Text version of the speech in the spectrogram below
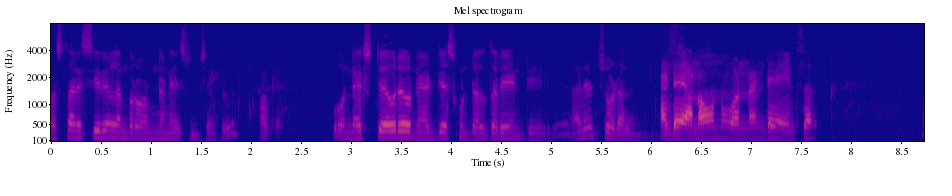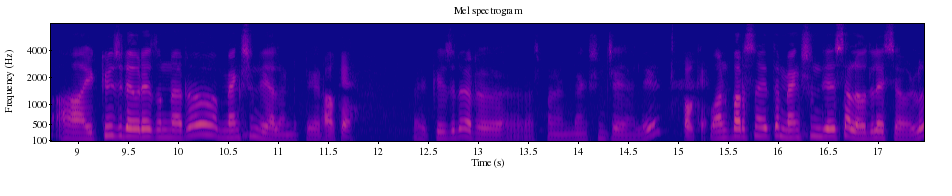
ప్రస్తుతానికి సీరియల్ నెంబర్ వన్ అనేసి ఉంచారు ఓకే. ఓ నెక్స్ట్ ఎవరెవరిని యాడ్ చేసుకుంటూ వెళ్తారు ఏంటి అనేది చూడాలండి. అంటే అనౌన్ వన్ అంటే ఏంటి సార్? ఆ అక్యూజ్డ్ ఎవరైతే ఉన్నారో మెన్షన్ చేయాలండి పేరు. Okay. Accused or respondent mention చేయాలి. ఓకే. వన్ పర్సన్ అయితే మెన్షన్ చేసి అలా వదిలేసేవాళ్ళు.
